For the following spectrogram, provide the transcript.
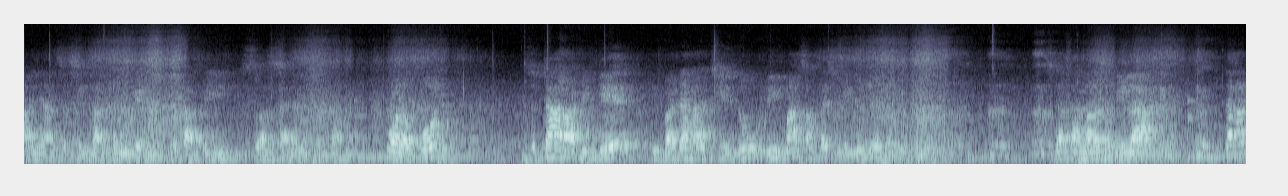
hanya sesingkat mungkin tetapi selesai semuanya walaupun secara fikir ibadah haji itu 5 sampai seminggu jadi sejak tanggal 9 tanggal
